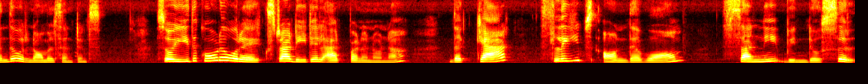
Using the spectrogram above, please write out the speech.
வந்து ஒரு நார்மல் சென்டென்ஸ் ஸோ இது கூட ஒரு எக்ஸ்ட்ரா டீட்டெயில் ஆட் பண்ணணுன்னா the cat sleeps on the warm sunny window sill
